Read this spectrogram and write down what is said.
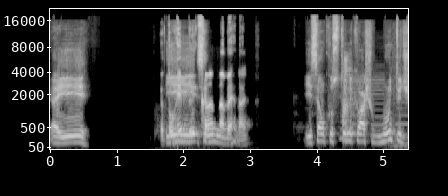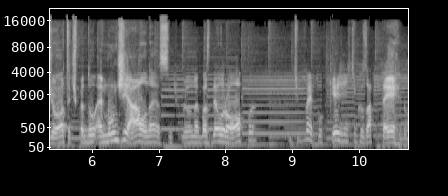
Aí, Eu tô E- replicando, na verdade. Isso é um costume que eu acho muito idiota, tipo, é, do- é mundial, né? Assim, tipo, é um negócio da Europa. E, tipo, velho, por que a gente tem que usar terno?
